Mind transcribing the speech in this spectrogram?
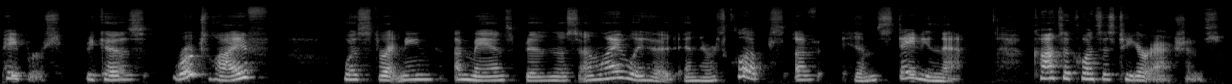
papers because Roach Life was threatening a man's business and livelihood, and there's clips of him stating that. Consequences to your actions.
